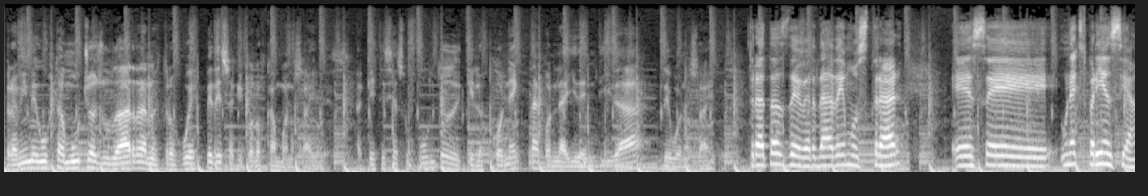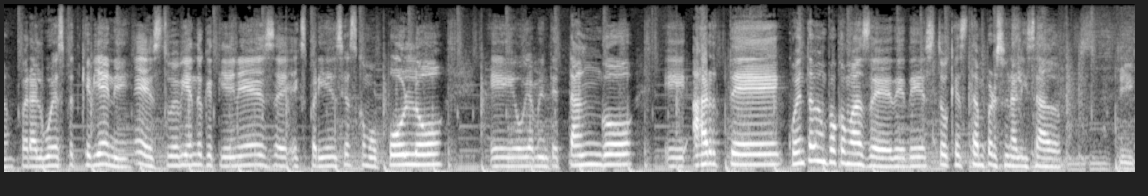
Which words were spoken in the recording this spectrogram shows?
Pero a mí me gusta mucho ayudar a nuestros huéspedes a que conozcan Buenos Aires, a que este sea su punto de que los conecta con la identidad de Buenos Aires. Tratas de verdad de mostrar es eh, una experiencia para el huésped que viene. Eh, estuve viendo que tienes eh, experiencias como polo, eh, obviamente tango, arte. Cuéntame un poco más de, de- de esto que es tan personalizado. Y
